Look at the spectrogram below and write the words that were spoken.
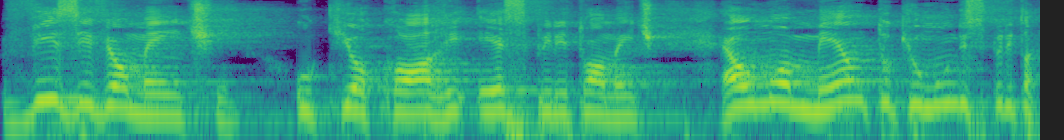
visivelmente o que ocorre espiritualmente. É o momento que o mundo espiritual.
